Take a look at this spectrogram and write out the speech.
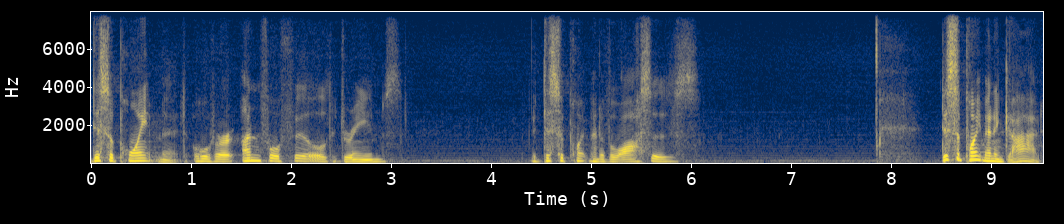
disappointment over unfulfilled dreams, the disappointment of losses, disappointment in God.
